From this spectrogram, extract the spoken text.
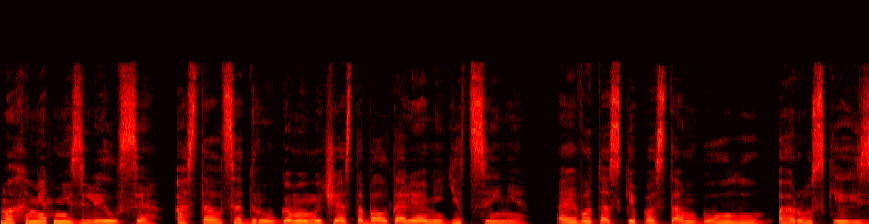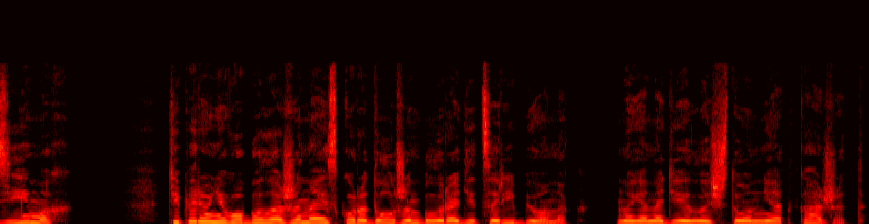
Махмед не злился, остался другом, и мы часто болтали о медицине, о его тоске по Стамбулу, о русских зимах. Теперь у него была жена, и скоро должен был родиться ребенок, но я надеялась, что он не откажет.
